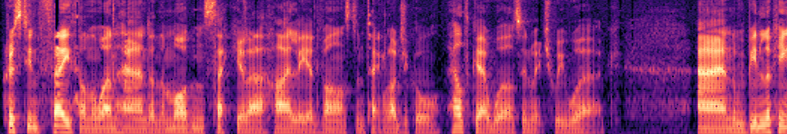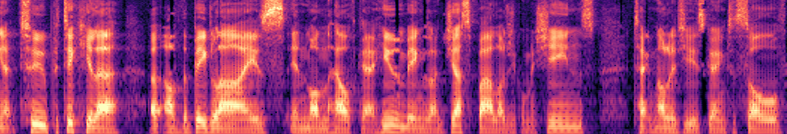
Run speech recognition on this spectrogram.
Christian faith on the one hand and the modern, secular, highly advanced and technological healthcare worlds in which we work. And we've been looking at two particular uh, of the big lies in modern healthcare. Human beings are just biological machines. Technology is going to solve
